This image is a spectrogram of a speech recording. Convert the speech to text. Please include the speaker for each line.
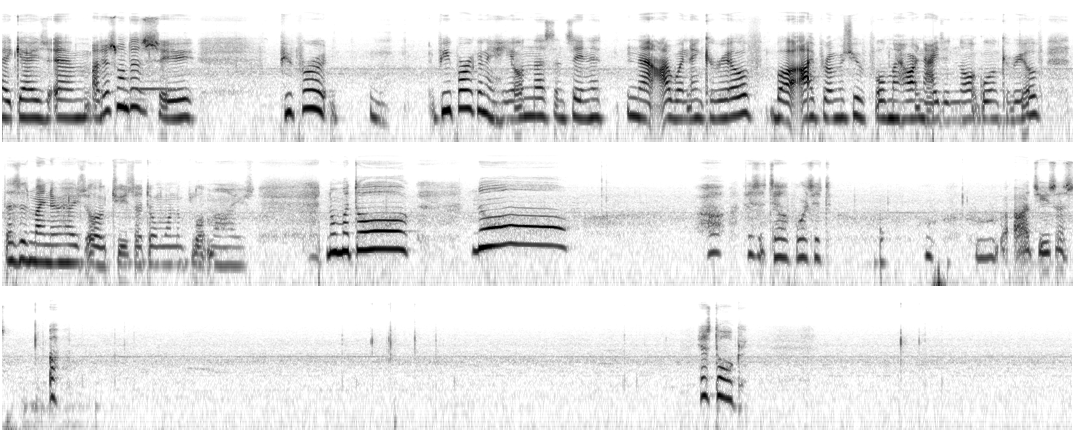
Speaker 1: Right, guys. Um, I just wanted to say, people, are, people are gonna hate on this and saying that I went in creative, but I promise you, with all my heart, and I did not go in creative. This is my new house. Oh, jeez, I don't want to blow up my house. No, my dog. No. Is it teleported? Ah, oh, Jesus. Uh. His dog.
